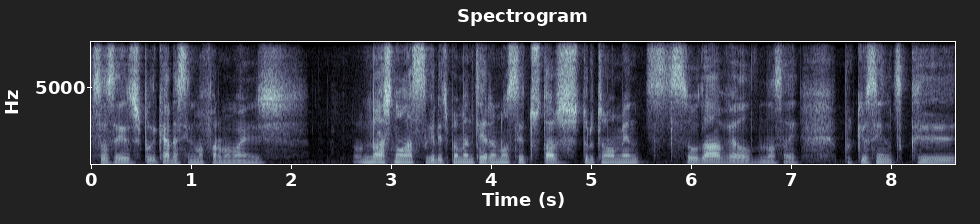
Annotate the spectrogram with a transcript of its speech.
Só sei explicar assim de uma forma mais. Acho que não há segredos para manter, a não ser tu estares estruturalmente saudável, não sei. Porque eu sinto que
